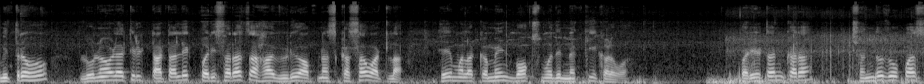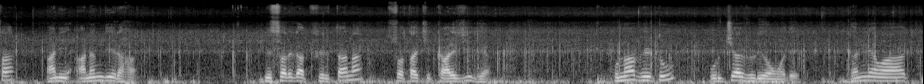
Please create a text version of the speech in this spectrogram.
मित्र हो लोणावळ्यातील टाटा लेक परिसराचा हा व्हिडिओ आपणास कसा वाटला हे मला कमेंट बॉक्समध्ये नक्की कळवा. पर्यटन करा छंद जोपासा आणि आनंदी राहा. निसर्गात फिरताना स्वतःची काळजी घ्या. पुन्हा भेटू पुढच्या व्हिडिओमध्ये. धन्यवाद.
